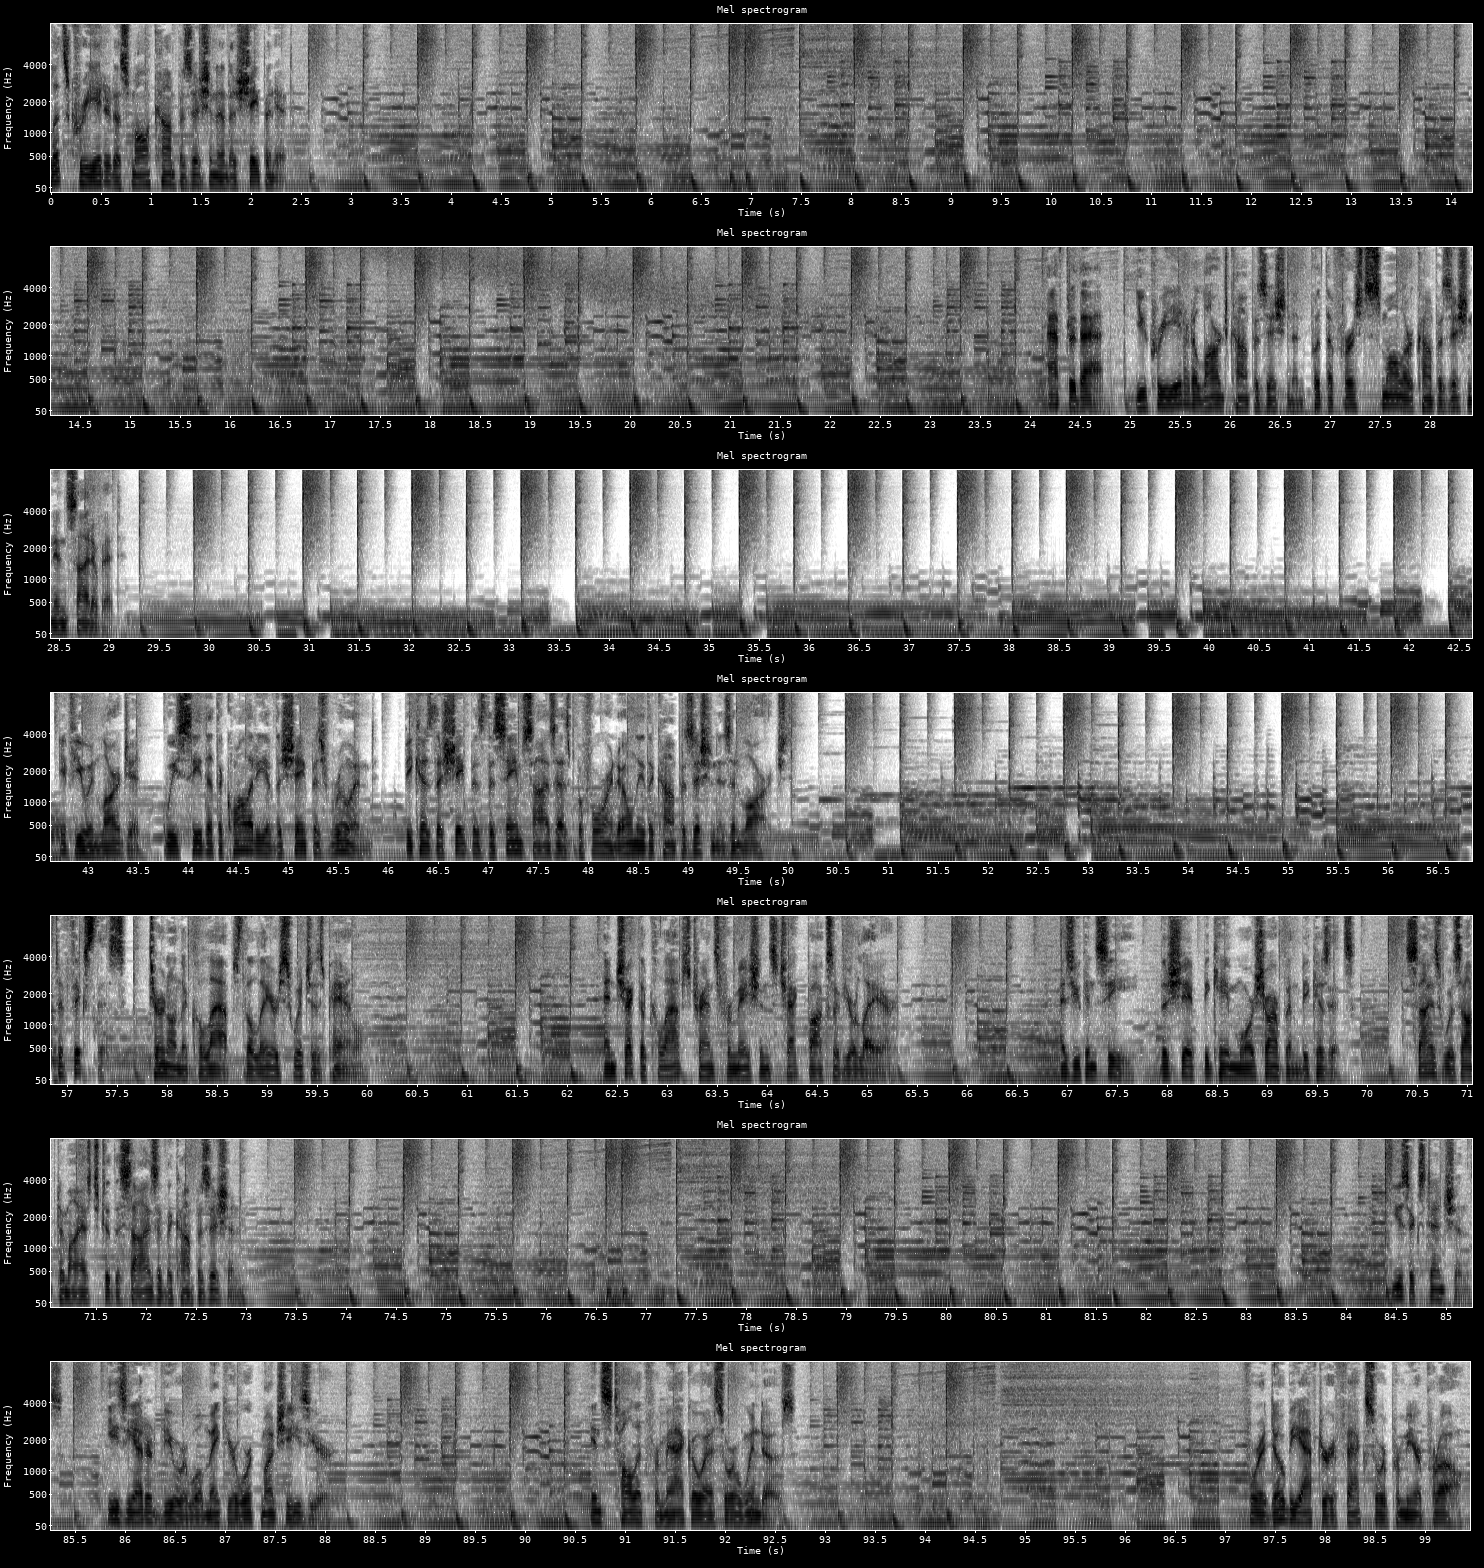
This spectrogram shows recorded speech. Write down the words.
Let's create a small composition and a shape in it. After that, you created a large composition and put the first smaller composition inside of it. If you enlarge it, we see that the quality of the shape is ruined, because the shape is the same size as before and only the composition is enlarged. To fix this, turn on the Collapse the Layer Switches panel. And check the Collapse Transformations checkbox of your layer. As you can see, the shape became more sharpened because its Size was optimized to the size of the composition. Use extensions. Easy Edit Viewer will make your work much easier. Install it for Mac OS or Windows. For Adobe After Effects or Premiere Pro.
